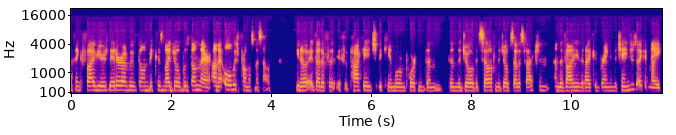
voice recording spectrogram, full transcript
I think five years later, I moved on because my job was done there. And I always promised myself, you know, that if the, if the package became more important than than the job itself and the job satisfaction and the value that I could bring and the changes I could make,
